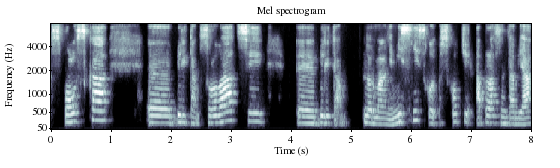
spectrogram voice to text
z Polska, eh, byli tam Slováci, eh, byli tam normálně místní skoti a byla jsem tam já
